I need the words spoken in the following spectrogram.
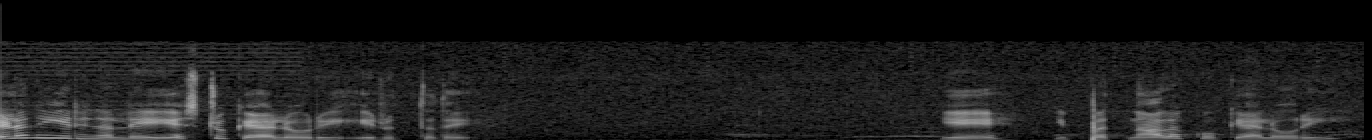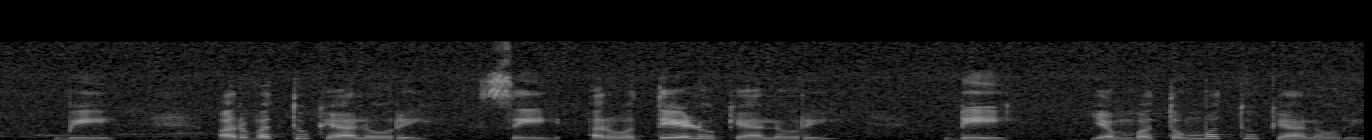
ಎಳನೀರಿನಲ್ಲಿ ಎಷ್ಟು ಕ್ಯಾಲೋರಿ ಇರುತ್ತದೆ? ಎ, ಇಪ್ಪತ್ನಾಲ್ಕು ಕ್ಯಾಲೋರಿ, ಬಿ, ಅರವತ್ತು ಕ್ಯಾಲೋರಿ, ಸಿ, ಅರವತ್ತೇಳು ಕ್ಯಾಲೋರಿ, ಡಿ, ಎಂಬತ್ತೊಂಬತ್ತು ಕ್ಯಾಲೋರಿ.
